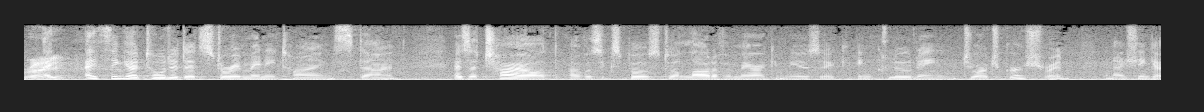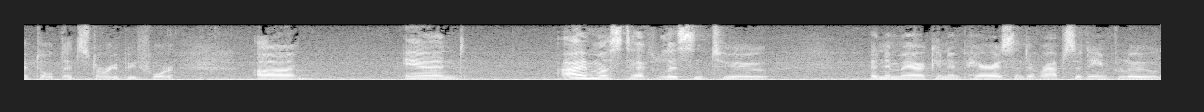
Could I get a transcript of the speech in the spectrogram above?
right? I, I think I told you that story many times that as a child I was exposed to a lot of American music, including George Gershwin, and I think I told that story before. Um, and I must have listened to An American in Paris and the Rhapsody in Blue.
